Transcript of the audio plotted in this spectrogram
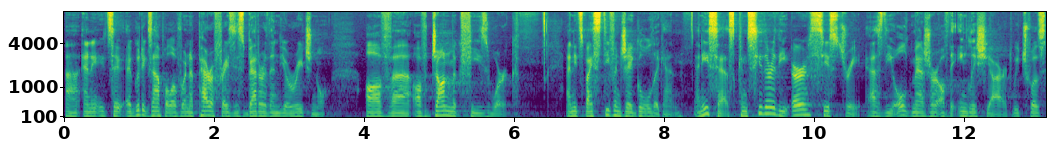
uh, and it's a, a, good example of when a paraphrase is better than the original, of, uh, of John McPhee's work. And it's by Stephen Jay Gould again. And he says Consider the Earth's history as the old measure of the English yard, which was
